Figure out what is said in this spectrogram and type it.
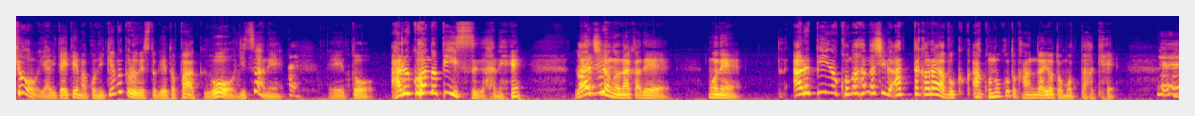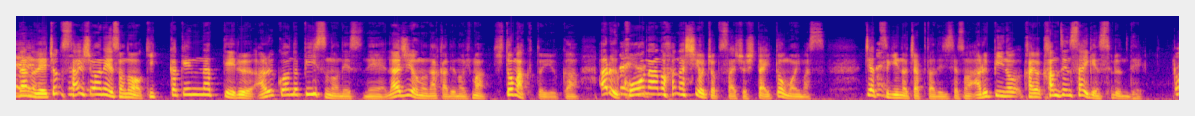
今日やりたいテーマはこの池袋ウエストゲートパークを、実はね、はい。えっ、と、アルコピースがね、ラジオの中で、もうね、RP のこの話があったから、僕、あ、このこと考えようと思ったわけ。なので、ちょっと最初はね、その、きっかけになっている、アルコピースのですね、ラジオの中での、まあ、一幕というか、あるコーナーの話をちょっと最初したいと思います。じゃあ次のチャプターで実際その RP の会話完全再現するんで、ちょ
